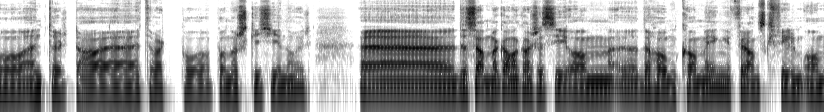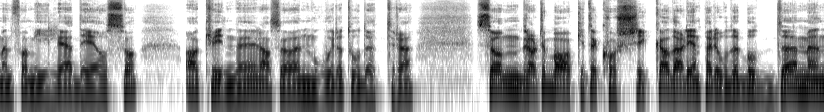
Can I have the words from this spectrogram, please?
og eventuelt da eh, etter hvert på, på norske kinoer. Eh, Det samme kan man kanskje si om eh, The Homecoming, fransk film om en familie, det også, av kvinner, altså en mor og to døtre, som drar tilbake til Korsika, der de en periode bodde, men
